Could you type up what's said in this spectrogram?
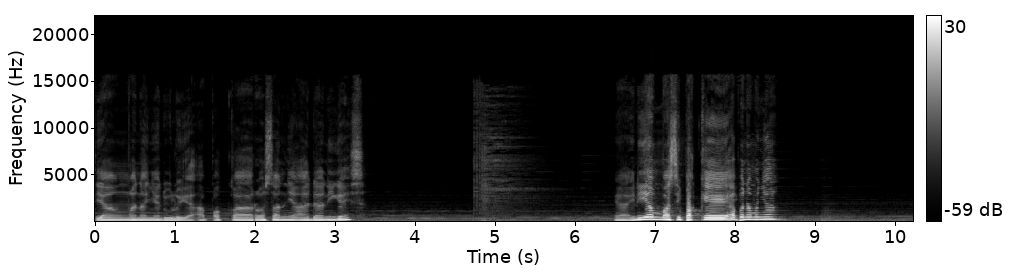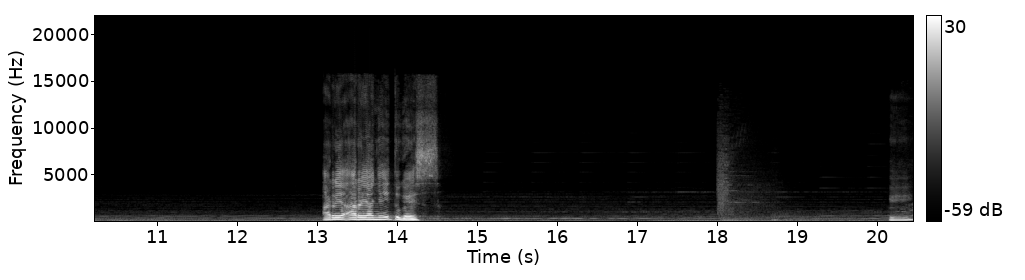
yang mananya dulu ya, apakah rosannya ada nih guys? Ya ini ya masih pakai apa namanya? area-areanya itu guys. Oke.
